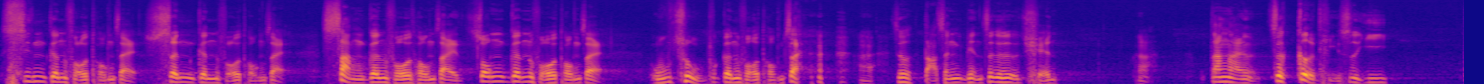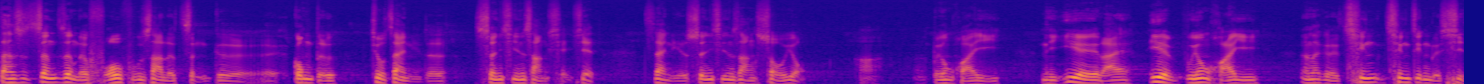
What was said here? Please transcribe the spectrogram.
心跟佛同在，身跟佛同在，上跟佛同在，中跟佛同在，无处不跟佛同在，啊，就打成一片，这个是全啊。当然，这个体是一，但是真正的佛菩萨的整个功德就在你的身心上显现，在你的身心上受用啊，不用怀疑。你越来越不用怀疑那个清清净的性，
